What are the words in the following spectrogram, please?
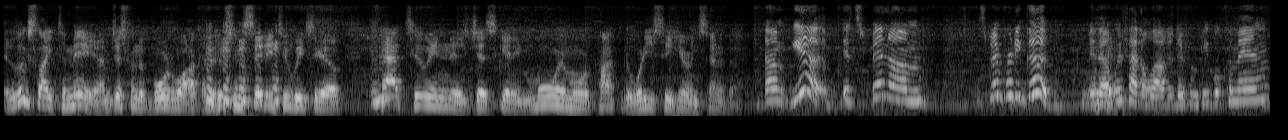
it looks like to me, I'm just from the boardwalk in Ocean City two weeks ago, Mm-hmm. tattooing is just getting more and more popular. What do you see here in Centreville? Um, yeah, it's been um, it's been pretty good. You know, Okay. we've had a lot of different people come in.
